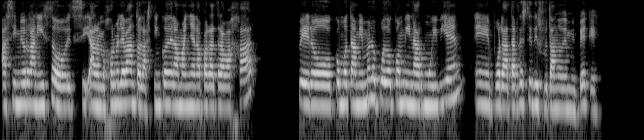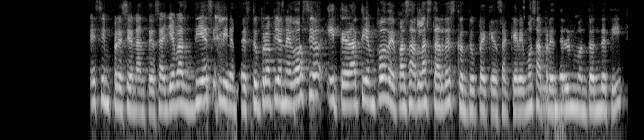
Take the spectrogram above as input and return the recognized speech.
así me organizo. a lo mejor me levanto a las 5 de la mañana para trabajar, pero como también me lo puedo combinar muy bien, eh, por la tarde estoy disfrutando de mi peque. Es impresionante, o sea, llevas 10 clientes, tu propio negocio y te da tiempo de pasar las tardes con tu peque, o sea, queremos aprender un montón de ti.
